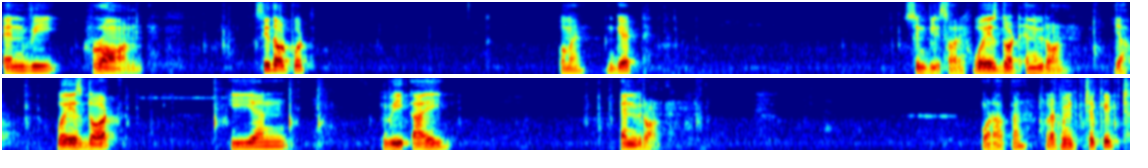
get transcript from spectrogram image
environ. See the output man get simply sorry os dot environ yeah os dot envi environ what happened? Let me check it.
